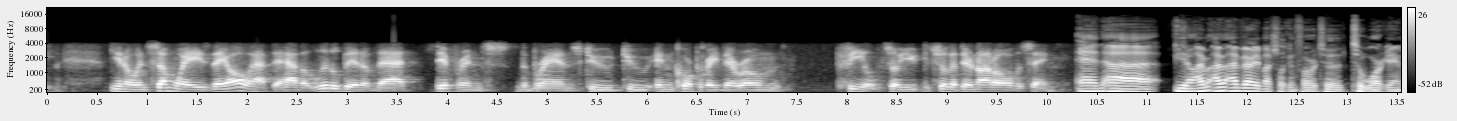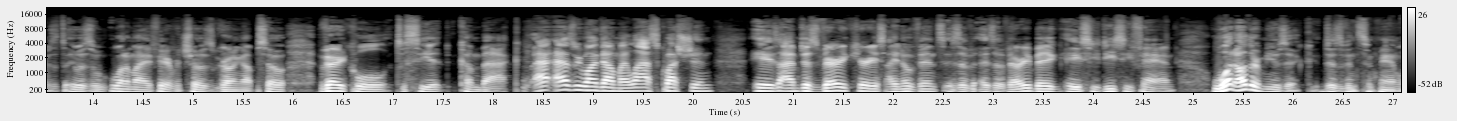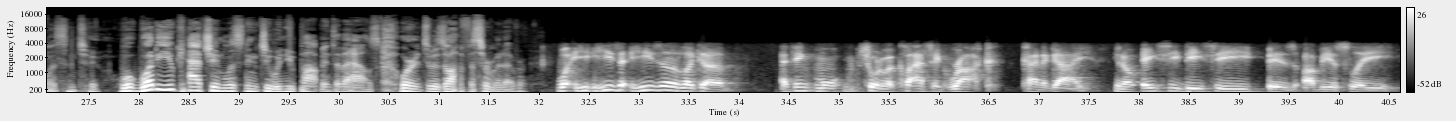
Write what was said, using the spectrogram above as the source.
you know, in some ways they all have to have a little bit of that difference, the brands, to to incorporate their own feel so you so that they're not all the same. And uh you know i'm i'm very much looking forward to to war games. It was one of my favorite shows growing up so very cool to see it come back. As we wind down my last question is i'm just very curious. I know vince is a is a very big acdc fan. What other music does vince mcmahon listen to? What, what do you catch him listening to when you pop into the house or into his office or whatever? Well he, he's a, he's a like a i think more sort of a classic rock kind of guy you know, ACDC is obviously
